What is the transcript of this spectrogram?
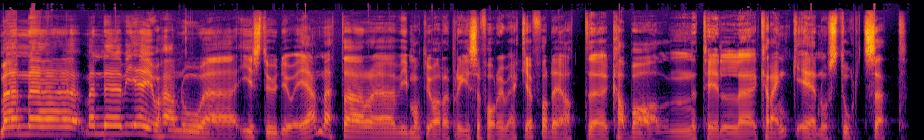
Men, eh, men eh, vi er jo her nå eh, i studio igjen etter Vi måtte jo ha reprise forrige uke, for det at kabalen til Krenk er nå stort sett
